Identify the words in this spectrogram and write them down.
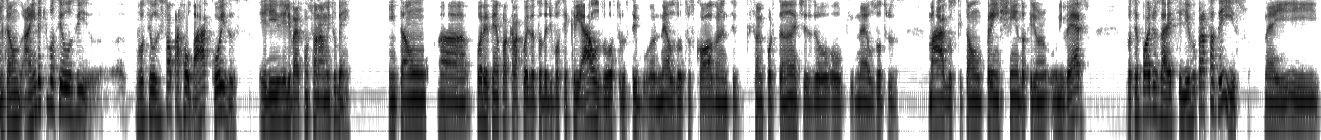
Então, ainda que você use você use só para roubar coisas, ele, ele vai funcionar muito bem. Então, uh, por exemplo, aquela coisa toda de você criar os outros, né, os outros covenants que são importantes, ou, ou né, os outros magos que estão preenchendo aquele universo, você pode usar esse livro para fazer isso, né, e, e,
